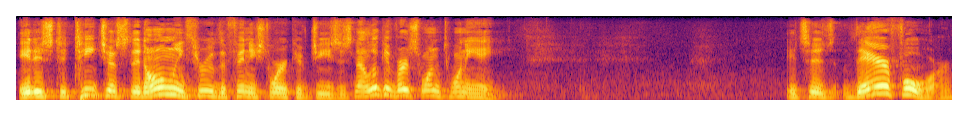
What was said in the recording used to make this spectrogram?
It is to teach us that only through the finished work of Jesus. Now look at verse 128. It says, Therefore,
